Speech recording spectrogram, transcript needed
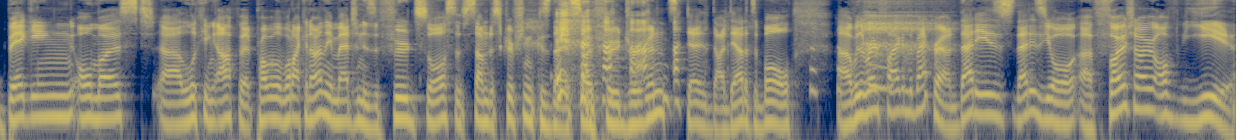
begging, almost uh, looking up at probably what I can only imagine is a food source of some description because they're so food driven. I doubt it's a ball uh, with a red flag in the background. That is that is your uh, photo of the year.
